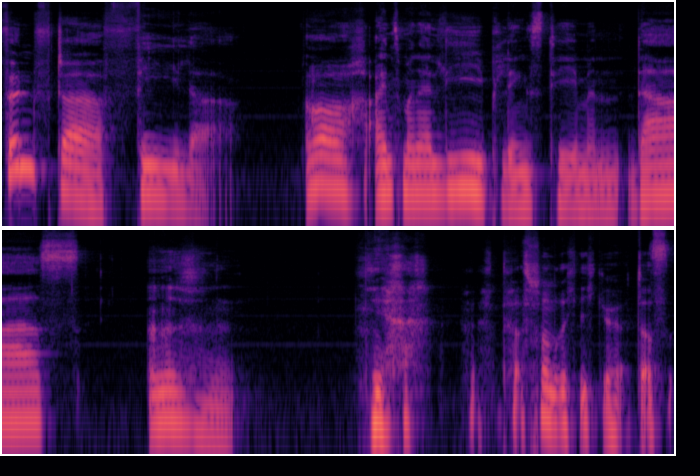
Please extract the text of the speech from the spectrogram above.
Fünfter Fehler. Och, eins meiner Lieblingsthemen. Das. Äh, ja, das schon richtig gehört. Das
